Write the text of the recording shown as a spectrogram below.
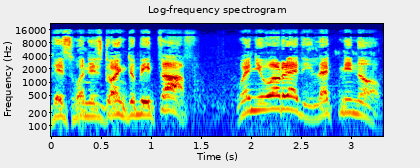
This one is going to be tough. When you are ready, let me know.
